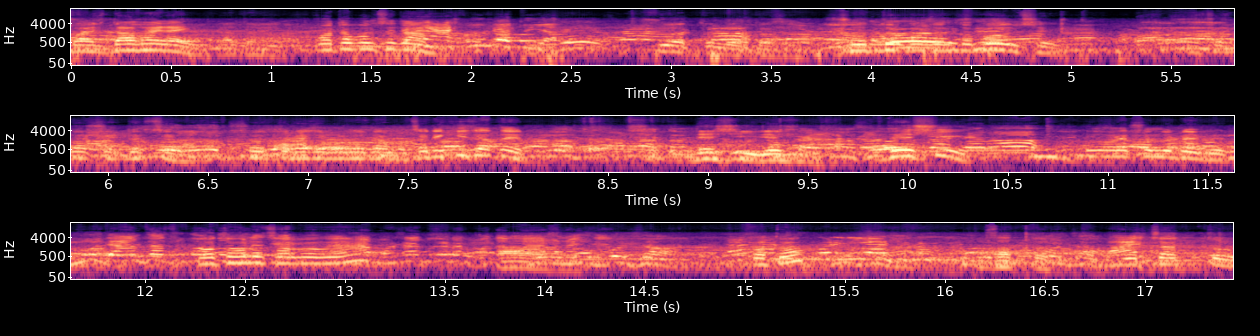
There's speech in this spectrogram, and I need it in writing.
বয়স দাম হয় নাই? দাদা নেই। কত বলছে দাম? চুয়াত্তর সত্তর পর্যন্ত বলছে। আচ্ছা দর্শক দেখছেন সত্তর হাজার পর্যন্ত দাম বলছে। এটা কি জাতের? দেশি দেশি। দেশি? অনেক সুন্দর টাইপের কত হলে ছাড়বো কত? পঁচাত্তর। পঁচাত্তর।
